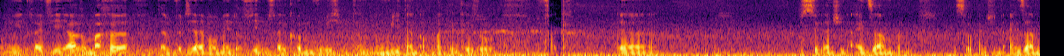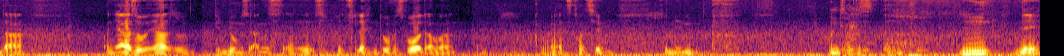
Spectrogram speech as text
irgendwie drei, vier Jahre mache, dann wird der Moment auf jeden Fall kommen, wo ich dann irgendwie dann auch mal denke, so, fuck, äh, bist du ganz schön einsam und bist auch ganz schön einsam da. Und ja, so, ja, so Bindungsangst, also ist vielleicht ein doofes Wort, aber kann man jetzt trotzdem so nehmen. Pff, Und hast, hm, nee,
